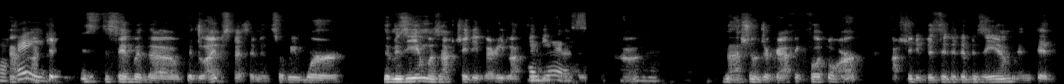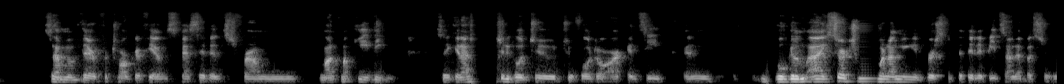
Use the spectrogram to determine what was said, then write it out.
Okay. Actually, it's the same with the with live specimens. So we were the museum was actually very lucky because uh, mm-hmm. National Geographic Photo Ark actually visited the museum and did some of their photography of specimens from Mount Makiling. So you can actually go to, to Photo Ark and see and Google, I search mo lang yung University of the Philippines sa labas yung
